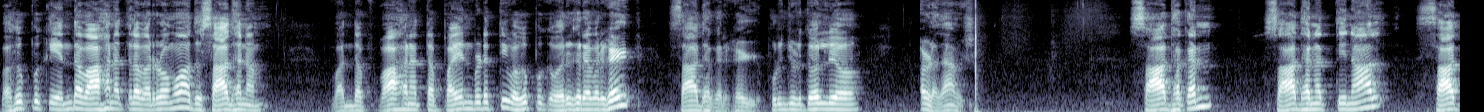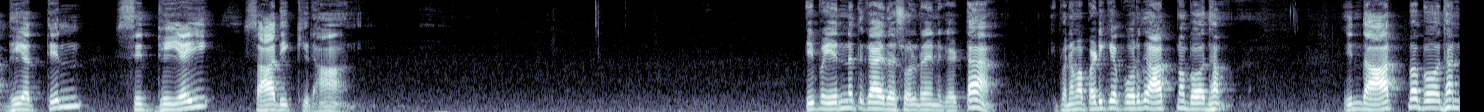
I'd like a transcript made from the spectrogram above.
வகுப்புக்கு எந்த வாகனத்தில் வர்றோமோ அது சாதனம். வந்த வாகனத்தை பயன்படுத்தி வகுப்புக்கு வருகிறவர்கள் சாதகர்கள். புரிஞ்சுடுத்தோ இல்லையோ? அவ்வளோதான் விஷயம். சாதகன் சாதனத்தினால் சாத்தியத்தின் சித்தியை சாதிக்கிறான். இப்போ என்னத்துக்காக இதை சொல்கிறேன்னு கேட்டால் இப்போ நம்ம படிக்க போகிறது ஆத்மபோதம். இந்த ஆத்மபோதம்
